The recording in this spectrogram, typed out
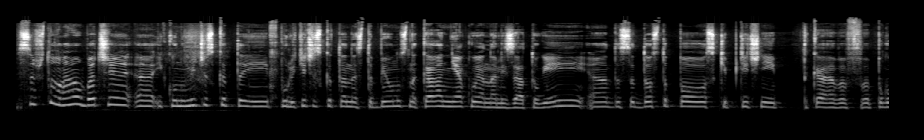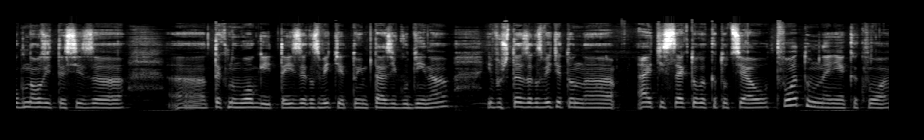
В същото време обаче економическата и политическата нестабилност накара някои анализатори да са доста по-скептични така в прогнозите си за а, технологиите и за развитието им тази година и въобще за развитието на IT сектора като цяло. Твоето мнение какво е?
